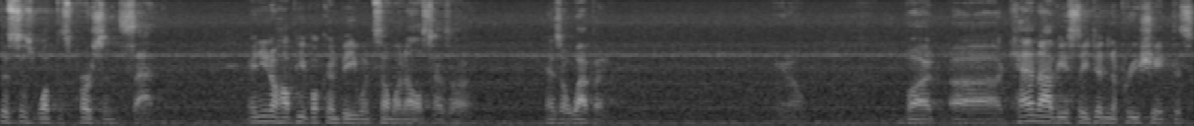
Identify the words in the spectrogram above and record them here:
This is what this person said. And you know how people can be when someone else has a has a weapon. You know. But uh, Ken obviously didn't appreciate this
